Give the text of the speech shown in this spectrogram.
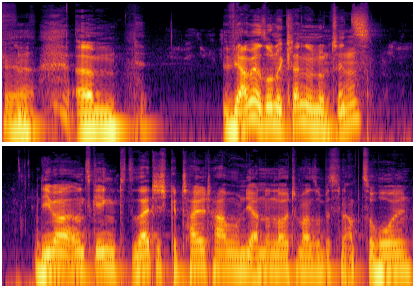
ja. ähm, wir haben ja so eine kleine Notiz, die wir uns gegenseitig geteilt haben, um die anderen Leute mal so ein bisschen abzuholen.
